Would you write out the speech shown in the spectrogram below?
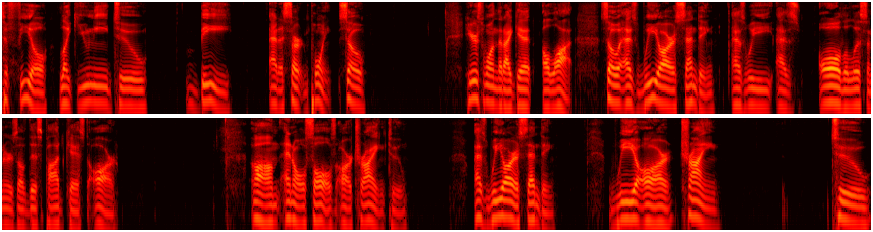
to feel like you need to be at a certain point. So, here's one that I get a lot. So as we are ascending, as we as all the listeners of this podcast are, um, and all souls are trying to, as we are ascending, we are trying to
